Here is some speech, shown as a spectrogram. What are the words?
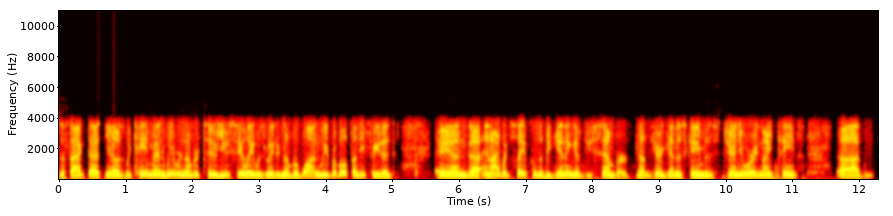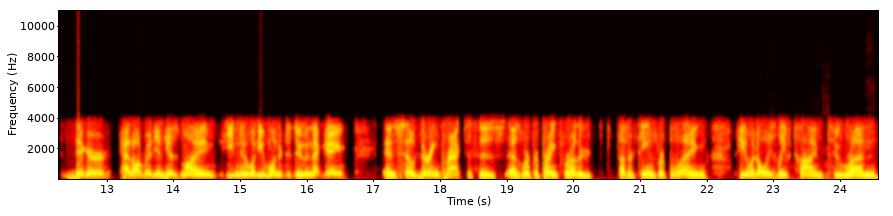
the fact that, you know, as we came in, we were number two. UCLA was rated number one. We were both undefeated. And uh, and I would say from the beginning of December, now here again, this game is January 19th. Uh, Digger had already in his mind, he knew what he wanted to do in that game. And so during practices, as we're preparing for other other teams were playing, he would always leave time to run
